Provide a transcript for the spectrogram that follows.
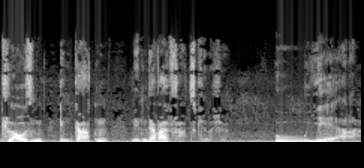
Klausen im Garten neben der Wallfahrtskirche. Ooh yeah.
